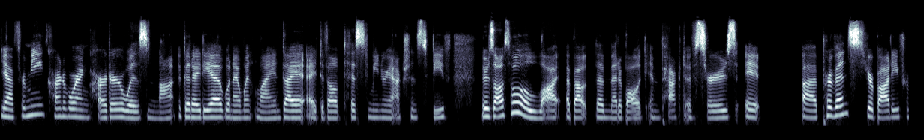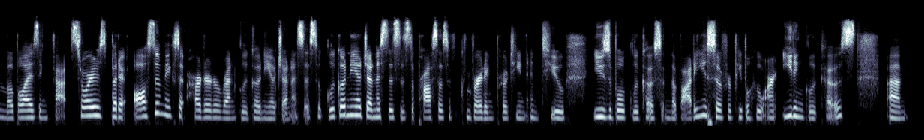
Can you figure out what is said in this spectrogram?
Yeah, for me, carnivore and harder was not a good idea. When I went lion diet, I developed histamine reactions to beef. There's also a lot about the metabolic impact of CIRS. It uh, prevents your body from mobilizing fat stores, but it also makes it harder to run gluconeogenesis. So, gluconeogenesis is the process of converting protein into usable glucose in the body. So, for people who aren't eating glucose, um,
